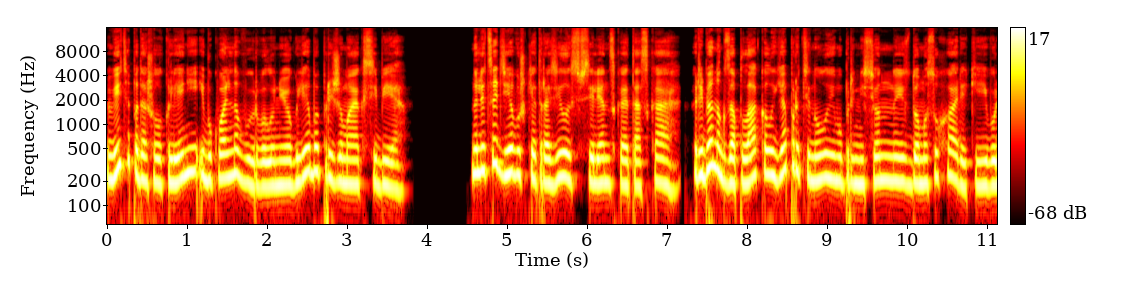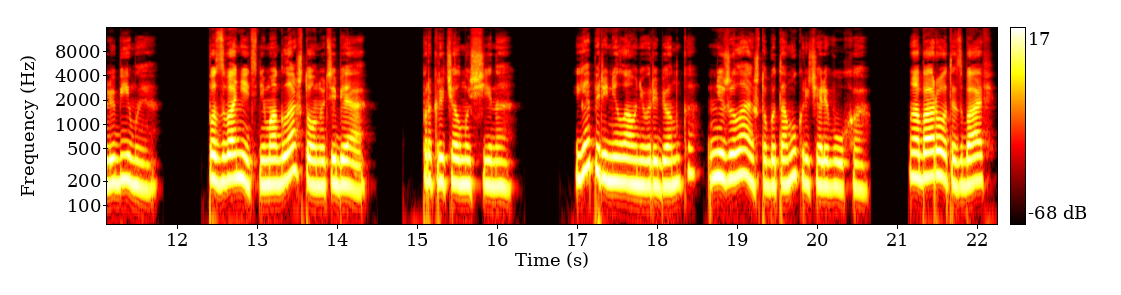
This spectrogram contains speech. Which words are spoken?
Витя подошел к Лене и буквально вырвал у нее Глеба, прижимая к себе. На лице девушки отразилась вселенская тоска. Ребенок заплакал, я протянула ему принесенные из дома сухарики, его любимые. «Позвонить не могла, что он у тебя?» – прокричал мужчина. Я переняла у него ребенка, не желая, чтобы тому кричали в ухо. «Наоборот, избавь!»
